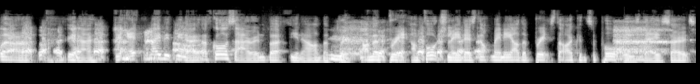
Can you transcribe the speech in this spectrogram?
well, you know, it, maybe you know, oh. of course, Aaron. But you know, I'm a Brit. I'm a Brit. Unfortunately, there's not many other Brits that I can support these days. So it's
